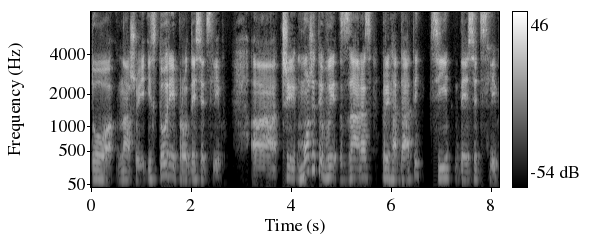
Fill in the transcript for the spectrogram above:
до нашої історії про 10 слів. А, чи можете ви зараз пригадати ці 10 слів?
